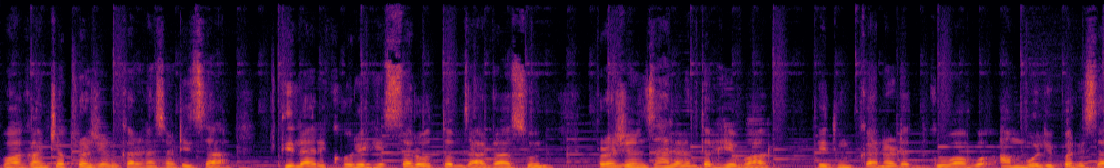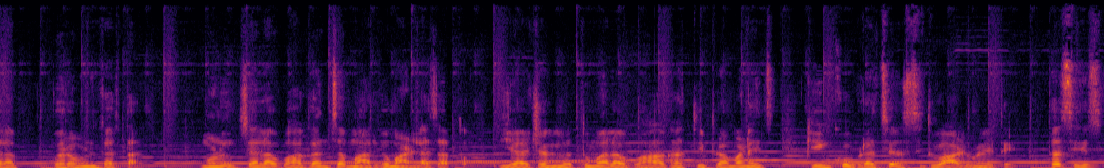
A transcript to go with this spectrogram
वाघांच्या प्रजनन करण्यासाठीचा तिलारी खोरे हे सर्वोत्तम जागा असून प्रजनन झाल्यानंतर हे वाघ येथून कर्नाटक गोवा व आंबोली परिसरात भ्रमण करतात. म्हणून त्याला वाघांचा मार्ग मानला जातो. या जंगलात तुम्हाला वाघ हत्तीप्रमाणेच किंग कोबराचे अस्तित्व आढळून येते. तसेच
